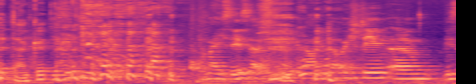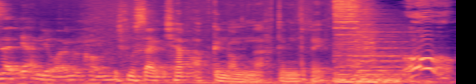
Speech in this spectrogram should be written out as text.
Danke. Ich meine, ich sehe es ja genau hinter euch stehen. Ähm, wie seid ihr an die Rollen gekommen? Ich muss sagen, ich habe abgenommen nach dem Dreh. Oh!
